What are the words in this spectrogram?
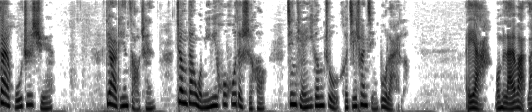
在湖之学。第二天早晨，正当我迷迷糊糊的时候，金田一耕助和吉川景部来了。哎呀，我们来晚了，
